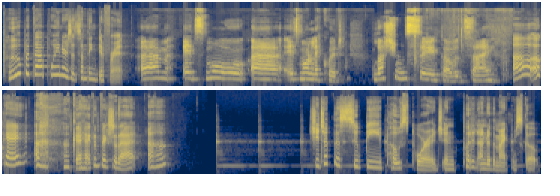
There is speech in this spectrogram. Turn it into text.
poop at that point, or is it something different? Um, it's more uh, it's more liquid, mushroom soup, I would say. Oh, okay, okay, I can picture that. Uh huh. She took the soupy post porridge and put it under the microscope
